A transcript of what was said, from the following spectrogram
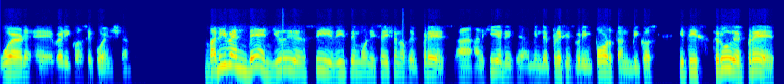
were very consequential. But even then, you didn't see this demonization of the press. Uh, and here, I mean, the press is very important because it is through the press,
